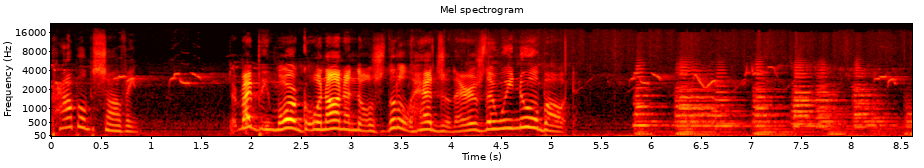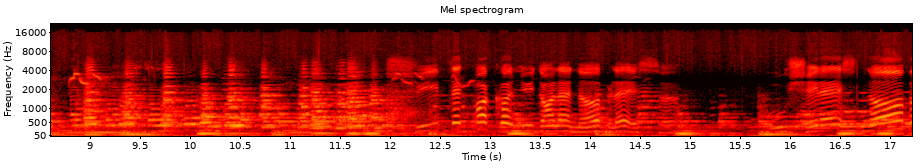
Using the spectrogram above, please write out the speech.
problem solving. There might be more going on in those little heads of theirs than we knew about. Je suis peut-être pas connu dans la noblesse chez les snobs.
